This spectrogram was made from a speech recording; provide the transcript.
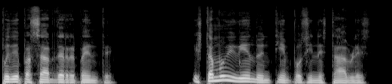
puede pasar de repente. Estamos viviendo en tiempos inestables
